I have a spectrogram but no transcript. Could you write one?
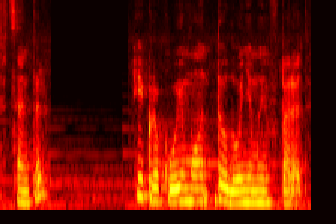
в центр і крокуємо долонями вперед.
